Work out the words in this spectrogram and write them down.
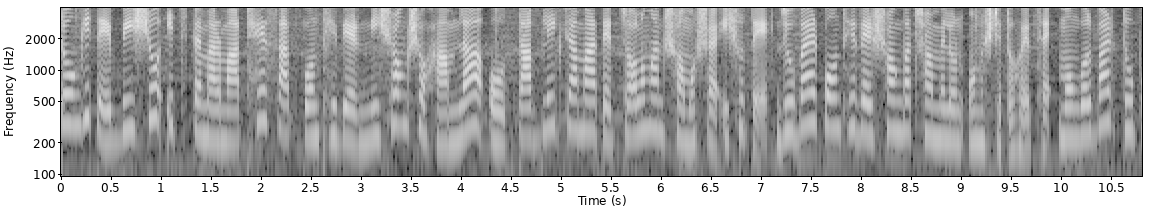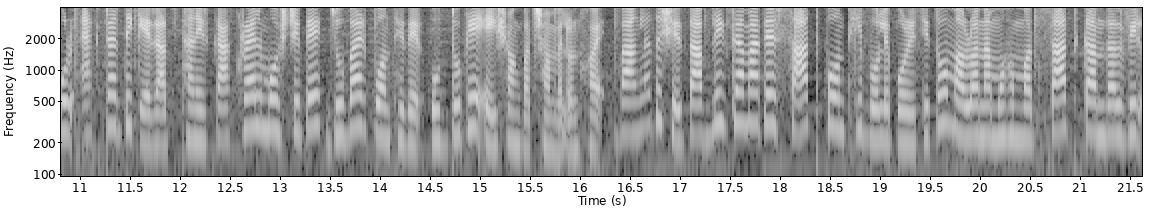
টঙ্গীতে বিশ্ব ইজতেমার মাঠে সাতপন্থীদের নৃশংস হামলা ও তাবলিগ জামায়াতের চলমান সমস্যা ইস্যুতে জুবায়েরপন্থীদের সংবাদ সম্মেলন অনুষ্ঠিত হয়েছে। মঙ্গলবার দুপুর একটার দিকে রাজধানীর কাকরাইল মসজিদে জুবায়েরপন্থীদের উদ্যোগে এই সংবাদ সম্মেলন হয়। বাংলাদেশে তাবলিগ জামায়াতের সাতপন্থী বলে পরিচিত মাওলানা মোহাম্মদ সাদ কান্দালভির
